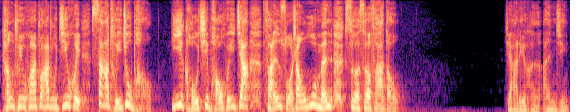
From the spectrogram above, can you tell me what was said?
唐垂花抓住机会，撒腿就跑，一口气跑回家，反锁上屋门，瑟瑟发抖。家里很安静，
